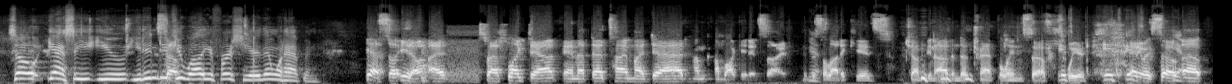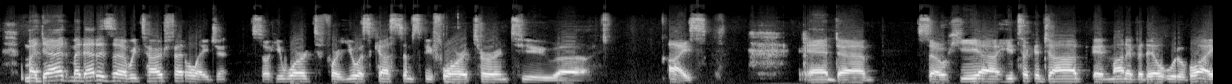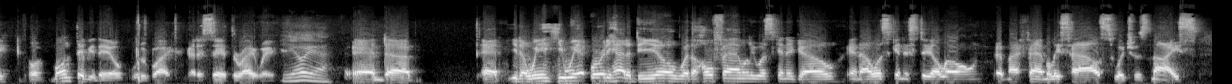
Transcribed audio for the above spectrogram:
So yeah, so you you, you didn't do So- too well your first year. Then what happened? Yeah, so you know, I so I flunked out, and at that time, my dad, I'm, I'm walking inside. There's Yeah. a lot of kids jumping out the trampoline and stuff. It's, It's- weird. it's- anyway, so yeah. uh, my dad, my dad is a retired federal agent, so he worked for U.S. Customs before it turned to uh, ICE, and um, so he uh, he took a job in Montevideo, Uruguay, or Montevideo, Uruguay. I got to say it the right way Yeah, oh yeah, and uh, and you know we he we already had a deal where the whole family was going to go, and I was going to stay alone at my family's house, which was nice.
